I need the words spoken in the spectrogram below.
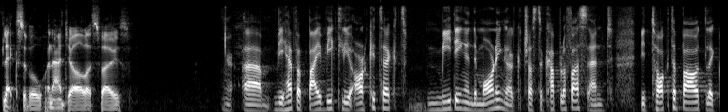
flexible and agile, I suppose. Um, we have a bi-weekly architect meeting in the morning, like just a couple of us, and we talked about like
